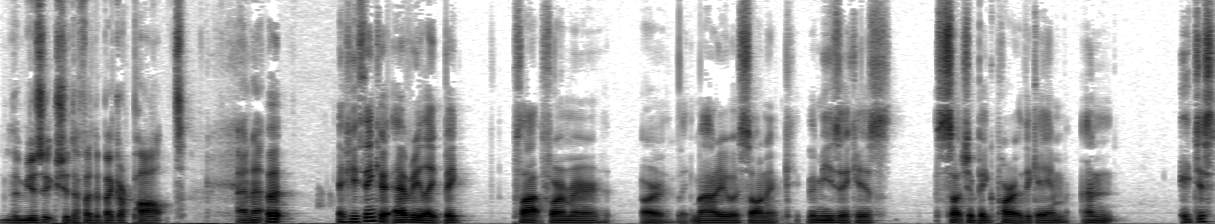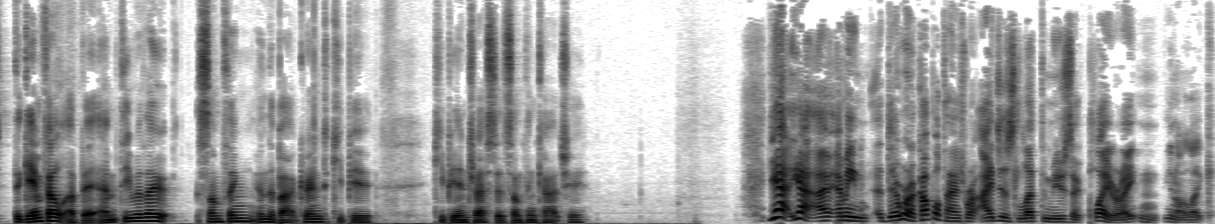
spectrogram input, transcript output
The music should have had a bigger part in it. But if you think of every like big platformer or like Mario, Sonic, the music is such a big part of the game, and it just the game felt a bit empty without something in the background to keep you keep you interested, something catchy. Yeah, yeah. I, I mean, there were a couple times where I just let the music play, right? And you know, like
